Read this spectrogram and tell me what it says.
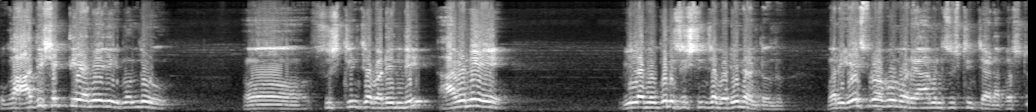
ఒక ఆదిశక్తి అనేది ముందు సృష్టించబడింది. ఆమెనే వీళ్ళ ముగ్గురు సృష్టించబడింది అంటుంది. మరి యేసు ప్రభు మరి ఆమెను సృష్టించాడా ఫస్ట్?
